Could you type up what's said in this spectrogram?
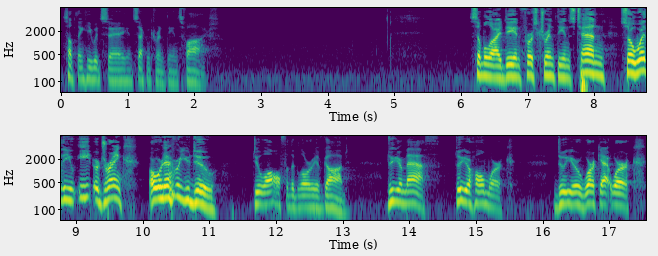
Something he would say in 2 Corinthians 5. Similar idea in 1 Corinthians 10. So whether you eat or drink or whatever you do, do all for the glory of God. Do your math. Do your homework do your work at work.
